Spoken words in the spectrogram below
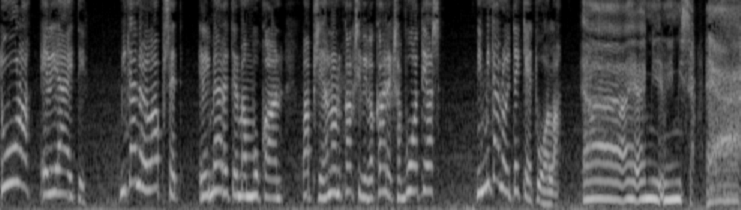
Tuula, eli äiti. Mitä nuo lapset, eli määritelmän mukaan lapsihan on 2-8-vuotias, niin mitä noi tekee tuolla? Ää, ei, ei, mi, missä? Ää,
